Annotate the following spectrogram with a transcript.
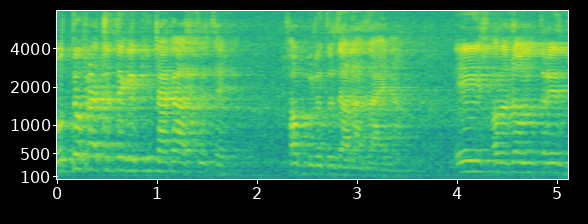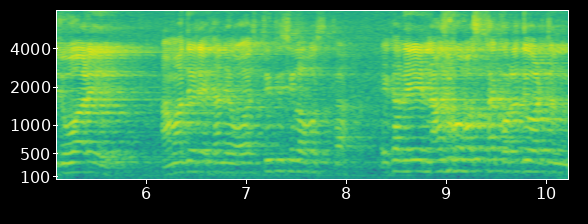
মধ্যপ্রাচ্য থেকে কি টাকা আসতেছে সবগুলো তো জানা যায় না। এই ষড়যন্ত্রের জোয়ারে আমাদের এখানে অস্থিতিশীল অবস্থা, এখানে এই নাজুক অবস্থা করে দেওয়ার জন্য,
